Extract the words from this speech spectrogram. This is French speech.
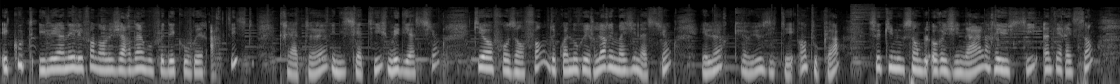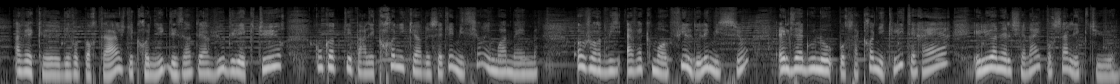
écoute, il y a un éléphant dans le jardin vous fait découvrir artistes, créateurs, initiatives, médiations qui offrent aux enfants de quoi nourrir leur imagination et leur curiosité. En tout cas, ce qui nous semble original, réussi, intéressant avec euh, des reportages, des chroniques, des interviews, des lectures concoctées par les chroniqueurs de cette émission et moi-même. Aujourd'hui, avec moi au fil de l'émission, Elsa Gounod pour sa chronique littéraire et Lionel Chenaille pour sa lecture.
